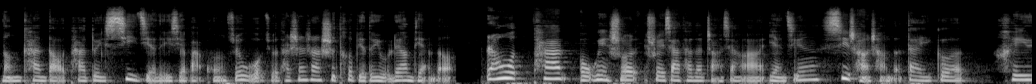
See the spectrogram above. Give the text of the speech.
能看到他对细节的一些把控，所以我觉得他身上是特别的有亮点的。然后他，我跟你说说一下他的长相啊，眼睛细长长的，戴一个黑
